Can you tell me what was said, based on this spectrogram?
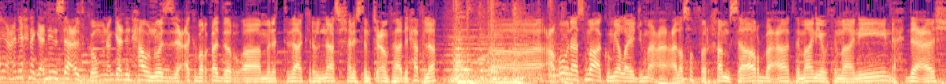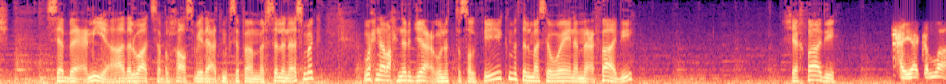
يعني إحنا قاعدين نساعدكم قاعدين نحاول نوزع أكبر قدر آه، من التذاكر للناس عشان يستمتعون في هذه الحفلة. أعطونا أسماءكم. يلا يا جماعة على صفر خمسة أربعة ثمانية وثمانين أحد سبعمية. هذا الواتساب الخاص بإذاعة مكسفة مرسل لنا اسمك وإحنا راح نرجع ونتصل فيك مثل ما سوينا مع فادي. شيخ فادي. حياك الله.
